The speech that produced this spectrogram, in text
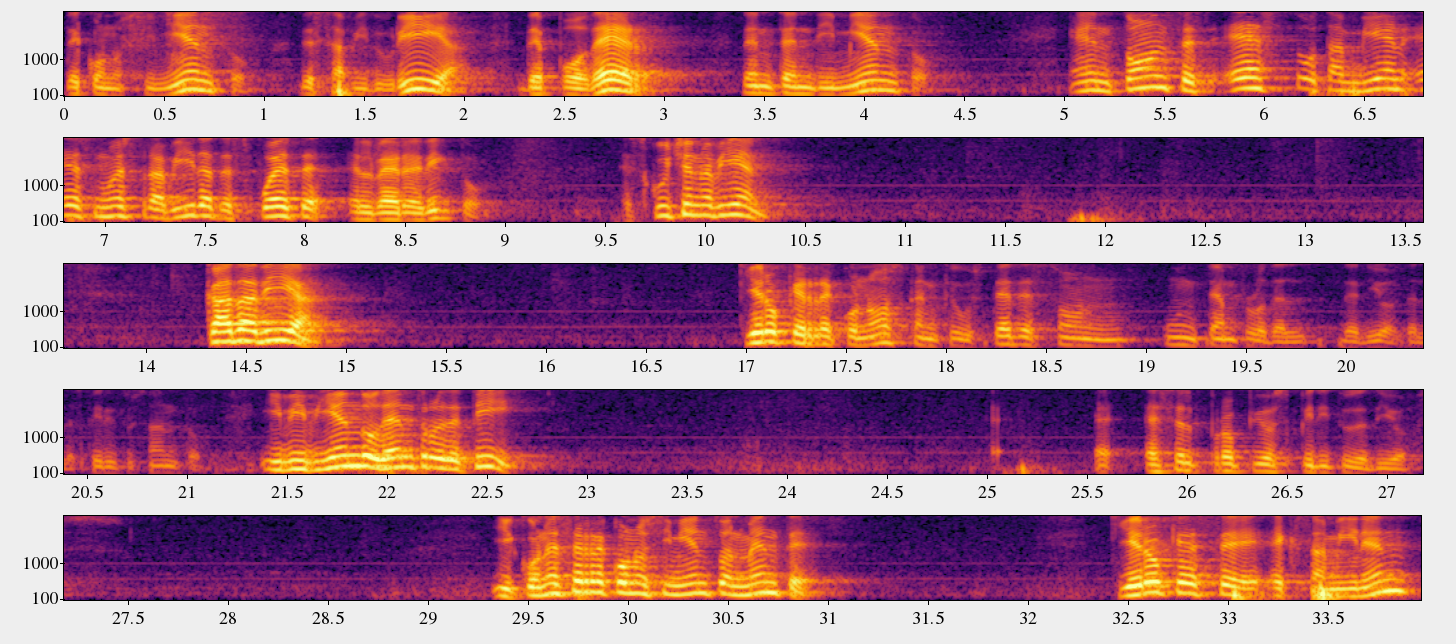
de conocimiento, de sabiduría, de poder, de entendimiento. Entonces, esto también es nuestra vida después del veredicto. Escúchenme bien. Cada día quiero que reconozcan que ustedes son un templo de Dios, del Espíritu Santo. Y viviendo dentro de ti e, es el propio Espíritu de Dios. Y con ese reconocimiento en mente, quiero que se examinen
